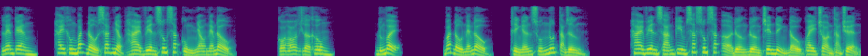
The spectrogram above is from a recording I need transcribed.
Len Ken, hay không bắt đầu xác nhập hai viên xúc sắc cùng nhau ném đầu? Có ho giờ không? Đúng vậy. Bắt đầu ném đầu, thỉnh ấn xuống nút tạm dừng. Hai viên sán kim sắc xúc sắc ở đường đường trên đỉnh đầu quay tròn thẳng chuyển,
